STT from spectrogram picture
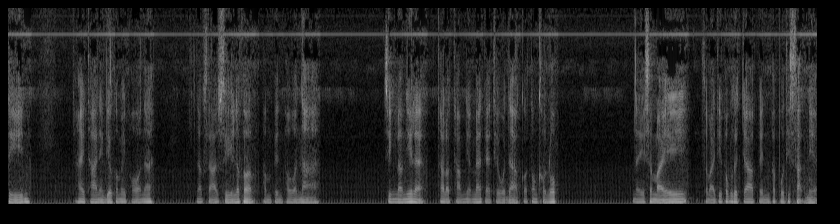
ศีล ให้ทานอย่างเดียวก็ไม่พอนะ รักษาศีลแล้วก็ทำเป็นภาวนา สิ่งเหล่านี้แหละ ถ้าเราทำเนี่ยแม้แต่เทวดาก็ต้องเคารพ ในสมัยสมัยที่พระพุทธเจ้าเป็นพระโพธิสัตว์เนี่ย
